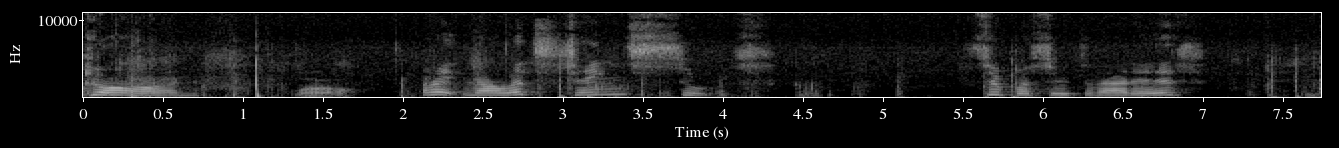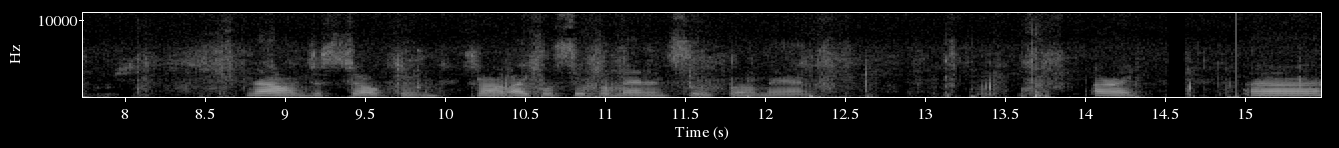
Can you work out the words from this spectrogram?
gone. wow. Alright, now let's change suits. Super suits, that is. Super. No, I'm just joking. It's not like with Superman and Superman. Alright. Uh,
